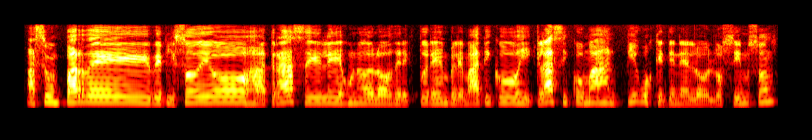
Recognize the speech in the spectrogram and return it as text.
hace un par de, de episodios atrás. Él es uno de los directores emblemáticos y clásicos más antiguos que tienen lo- los Simpsons.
